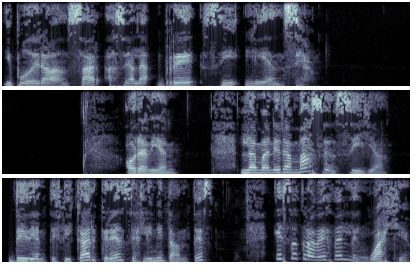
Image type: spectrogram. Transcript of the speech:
y poder avanzar hacia la resiliencia. Ahora bien, la manera más sencilla de identificar creencias limitantes es a través del lenguaje.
